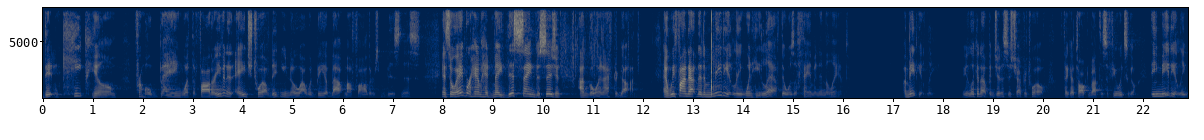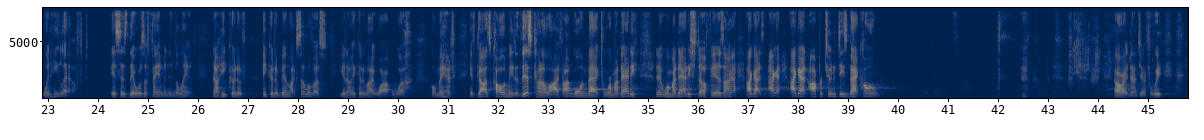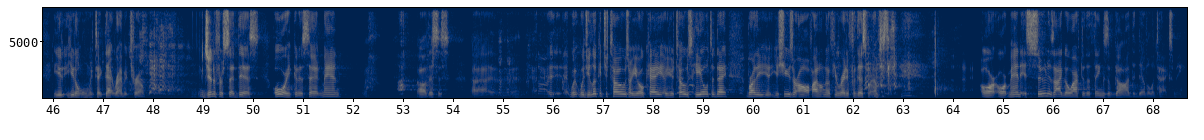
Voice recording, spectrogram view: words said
didn't keep him from obeying what the father, even at age 12, didn't you know I would be about my father's business? And so Abraham had made this same decision I'm going after God. And we find out that immediately when he left, there was a famine in the land. Immediately. You look it up in Genesis chapter 12. I think I talked about this a few weeks ago. Immediately when he left, it says there was a famine in the land. Now he could have he could have been like some of us, you know, he could have been like, well, well, oh man, if God's calling me to this kind of life, I'm going back to where my daddy, where my daddy stuff is. I, I got I got I got opportunities back home. The devil is fighting me as I'm going there. All right now, Jennifer, we you, you don't want me to take that rabbit trail. Jennifer said this, or he could have said, Man, oh, this is. Uh, would you look at your toes? Are you okay? Are your toes healed today? Brother, your, your shoes are off. I don't know if you're ready for this one. I'm just Or, or, man, as soon as I go after the things of God, the devil attacks me.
